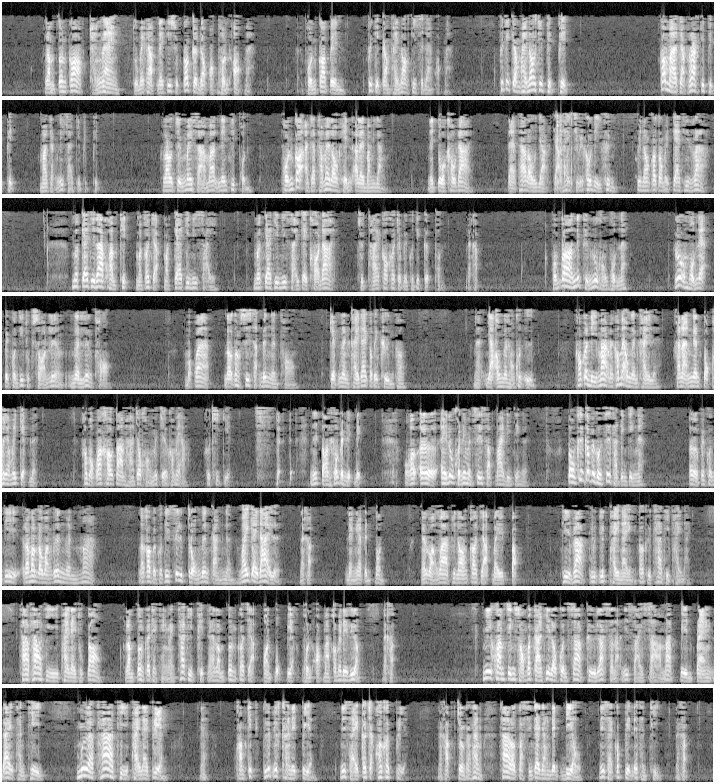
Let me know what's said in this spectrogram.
ลำต้นก็แข็งแรงถูกไหมครับ ในที่สุดก็เกิดดอกออกผลออกมา ผลก็เป็นพฤติกรรมภายนอกที่แสดงออกมา พฤติกรรมภายนอกที่ผิดผิดก็มาจากรากที่ผิดผิดมาจากนิสัยที่ผิดผิดเราจึงไม่สามารถเน้นที่ผล ผลก็อาจจะทำให้เราเห็นอะไรบางอย่าง ในตัวเขาได้ แต่ถ้าเราอยากจะให้ชีวิตเขาดีขึ้น พี่น้องก็ต้องไปแก้ที่ราก เมื่อแก้ที่รากความคิดมันก็จะมาแก้ที่นิสัย เมื่อแก้ที่นิสัยใจคอได้ สุดท้ายก็จะเป็นคนที่เกิดผลนะครับ ผมก็นึกถึงลูกของผมนะ ลูกของผมเนี่ย เป็นคนที่ถูกสอนเรื่องเงินเรื่องทอง บอกว่าเราต้องซื่อสัตย์เรื่องเงินทอง เก็บเงินใครได้ก็ไปคืนเขานะอย่าเอาเงินของคนอื่นเขาก็ดีมากเลยเขาไม่เอาเงินใครเลย ขนาดเงินตกเขายังไม่เก็บเลย เขาบอกว่าเขาตามหาเจ้าของไม่เจอเขาไม่เอาเขาขี้เกียจนี่ตอนเขาเป็นเด็กๆผมว่าเออไอ้ลูกคนนี้มันซื่อสัตย์มากจริง ๆ เลยโตขึ้นก็เป็นคนซื่อสัตย์จริง ๆ นะเออ เป็นคนที่ระมัดระวังเรื่องเงินมาก แล้วก็เป็นคนที่ซื่อตรงเรื่องการเงิน ไว้ใจได้เลยนะครับ อย่างนี้เป็นต้นงั้นหวังว่าพี่น้องก็จะไปปรับที่รากลึกๆภายในก็คือท่าทีภายใน ถ้าท่าทีภายในถูกต้อง ลำต้นก็จะแข็งแรงท่าทีผิดนะลำต้นก็จะอ่อนปกเปียกผลออกมาก็ไม่ได้เรื่องนะครับ มีความจริงสองประการที่เราควรทราบคือลักษณะนิสัยสามารถเปลี่ยนแปลงได้ทันที เมื่อท่าทีภายในเปลี่ยนเนี่ยความคิดลึกๆภายในเปลี่ยน นิสัยก็จะค่อยๆเปลี่ยนนะครับจนกระทั่งถ้าเราตัดสินใจอย่างเด็ดเดี่ยว นิสัยก็เปลี่ยนได้ทันทีนะครับ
